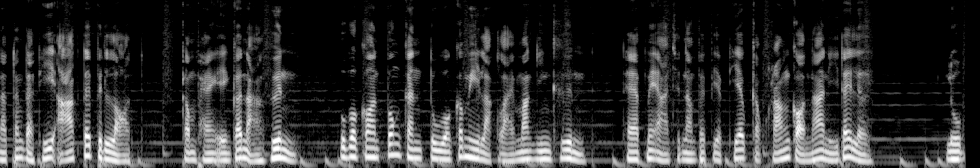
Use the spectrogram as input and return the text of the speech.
นับตั้งแต่ที่อาร์คได้เป็นหลอดกำแพงเองก็หนาขึ้น อุปกรณ์ป้องกันตัวก็มีหลากหลายมากยิ่งขึ้น แทบไม่อาจจะนำไปเปรียบเทียบกับครั้งก่อนหน้านี้ได้เลย รูป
